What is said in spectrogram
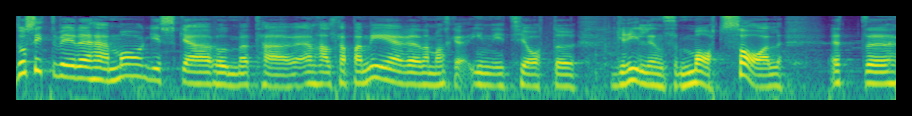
Då sitter vi i det här magiska rummet här, en halv trappa ner när man ska in i Teater Grillens matsal. Ett... Eh,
